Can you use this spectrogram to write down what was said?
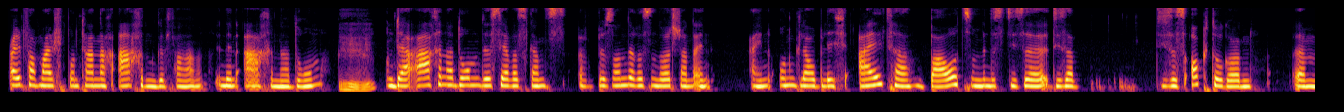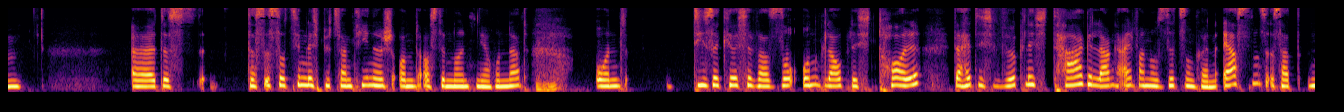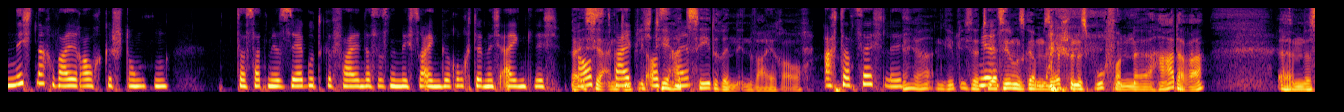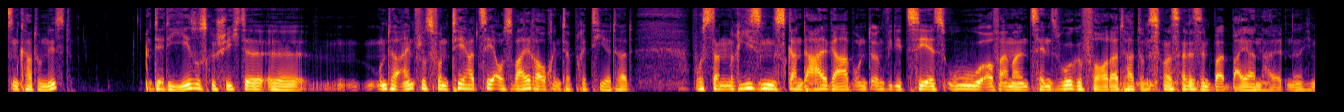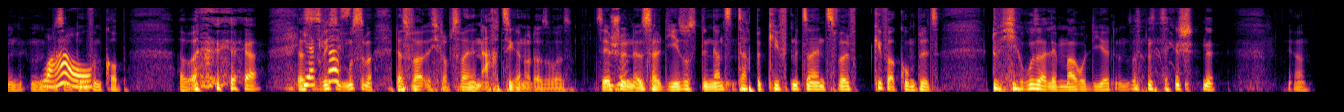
einfach mal spontan nach Aachen gefahren, in den Aachener Dom. Mhm. Und der Aachener Dom, das ist ja was ganz äh, Besonderes in Deutschland, ein, ein unglaublich alter Bau, zumindest diese, dieser, dieses Oktogon. Ähm, äh, das, das ist so ziemlich byzantinisch und aus dem 9. Jahrhundert. Mhm. Und diese Kirche war so unglaublich toll. Da hätte ich wirklich tagelang einfach nur sitzen können. Erstens, es hat nicht nach Weihrauch gestunken. Das hat mir sehr gut gefallen. Das ist nämlich so ein Geruch, der mich eigentlich Da ist ja angeblich. THC drin in Weihrauch. Ach, tatsächlich. Ja, ja, angeblich ist der THC drin. Es gab ein sehr schönes Buch von äh, Haderer. Ähm, das ist ein Cartoonist, der die Jesusgeschichte äh, unter Einfluss von THC aus Weihrauch interpretiert hat, wo es dann einen riesen Skandal gab und irgendwie die CSU auf einmal eine Zensur gefordert hat und sowas alles in Ba- Bayern halt. Ne? Ich bin ein Wow. bisschen doof im Kopf. Aber ja, das Ja, ist richtig. krass. Musste man, das war, ich glaube, es war in den 80ern oder sowas. Mhm. Sehr schön. Da ist halt Jesus den ganzen Tag bekifft mit seinen zwölf Kifferkumpels durch Jerusalem marodiert und so. Sehr schön. Ja.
